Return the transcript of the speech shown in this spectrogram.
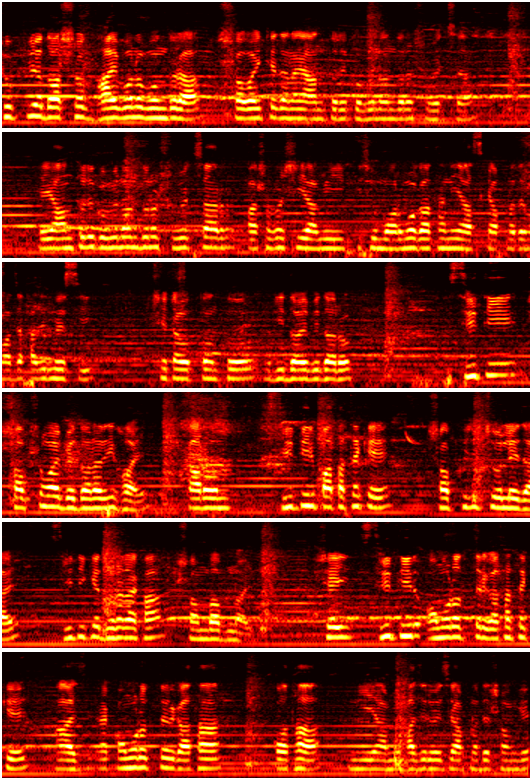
সুপ্রিয় দর্শক ভাই বোন বন্ধুরা, সবাইকে জানাই আন্তরিক অভিনন্দন ও শুভেচ্ছা। এই আন্তরিক অভিনন্দন ও শুভেচ্ছার পাশাপাশি আমি কিছু মর্মগাথা নিয়ে আজকে আপনাদের মাঝে হাজির হয়েছি। সেটা অত্যন্ত হৃদয় বিদারক স্মৃতি সবসময় বেদনারই হয়, কারণ স্মৃতির পাতা থেকে সব কিছু চলে যায়। স্মৃতিকে ধরে রাখা সম্ভব নয়। সেই স্মৃতির অমরত্বের গাথা থেকে আজ এক অমরত্বের গাথা, কথা নিয়ে আমি হাজির হয়েছি আপনাদের সঙ্গে।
